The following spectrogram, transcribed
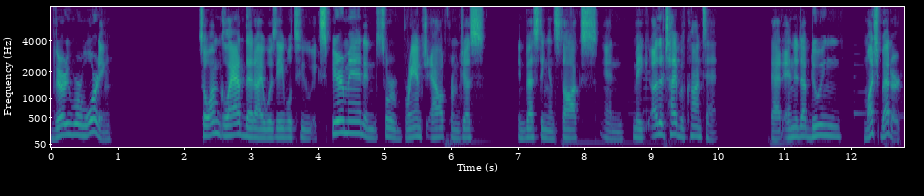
very rewarding. So I'm glad that I was able to experiment and sort of branch out from just investing in stocks and make other type of content that ended up doing much better.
